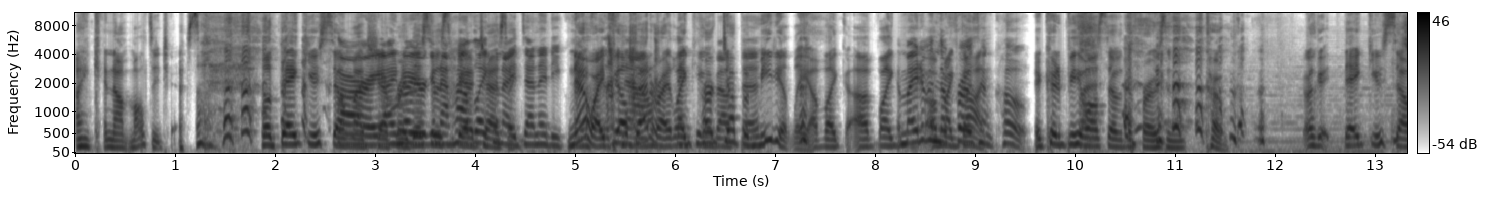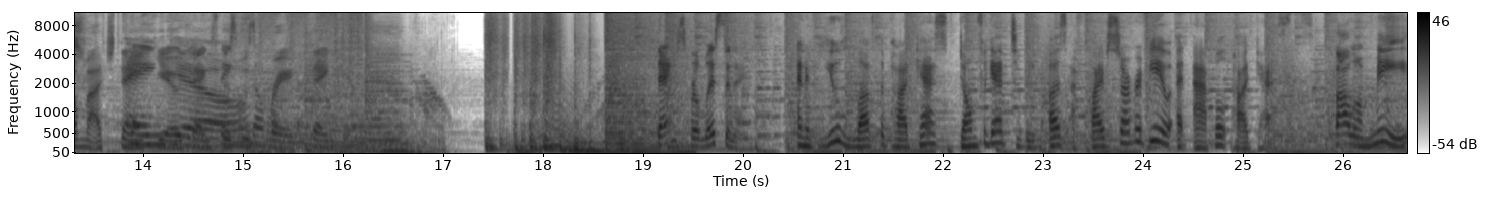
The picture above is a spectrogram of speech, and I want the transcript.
I cannot multitask. well, thank you so much, Sorry, I know this you're going to was have like an identity. No, I feel now, better. I like thinking perked up this. immediately. I'm like, I'm like, It might have oh been my the frozen God. Coke. It could be also the frozen Coke. Okay, thank you so much. Thank, Thank you. you. Thanks. This Thank was you so much. great. Thank you. Thanks for listening. And if you love the podcast, don't forget to leave us a five star review at Apple Podcasts Follow me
